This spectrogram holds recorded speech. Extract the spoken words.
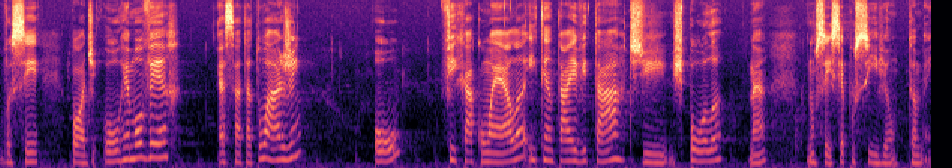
Você pode ou remover essa tatuagem ou ficar com ela e tentar evitar de expô-la, né? Não sei se é possível também.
